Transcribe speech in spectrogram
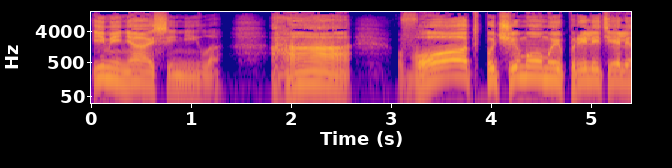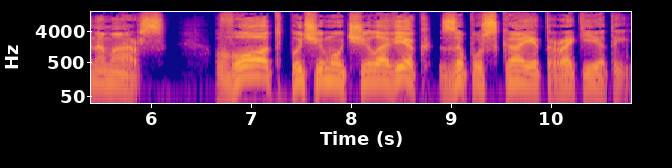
И меня осенило. Ага, вот почему мы прилетели на Марс. Вот почему человек запускает ракеты.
